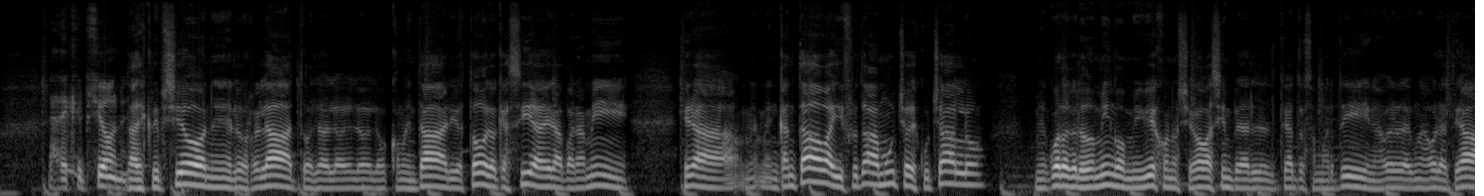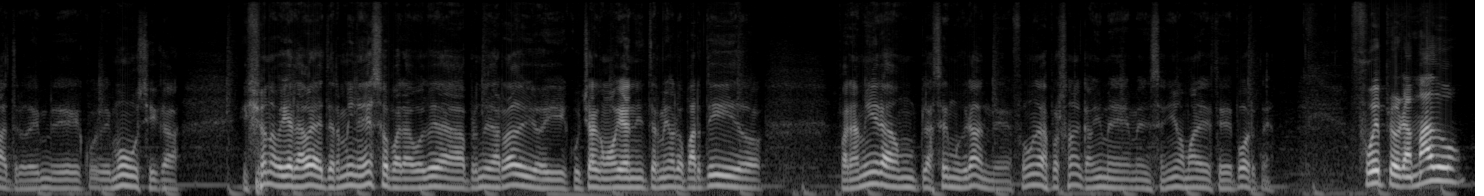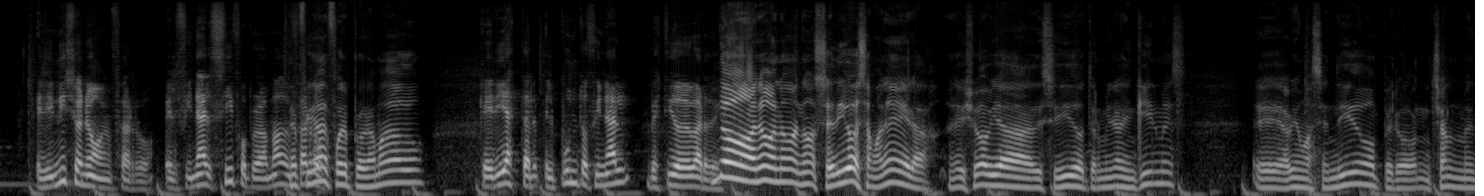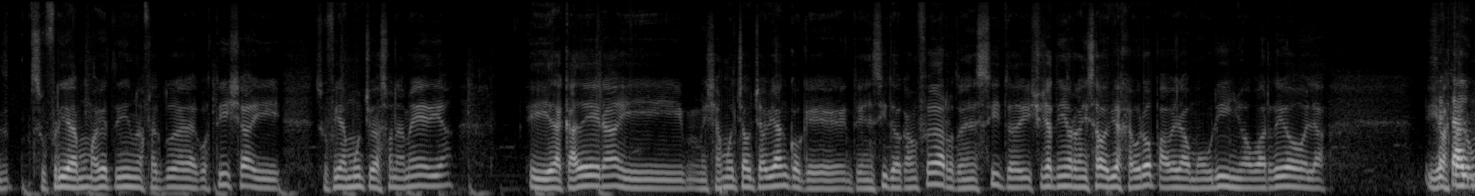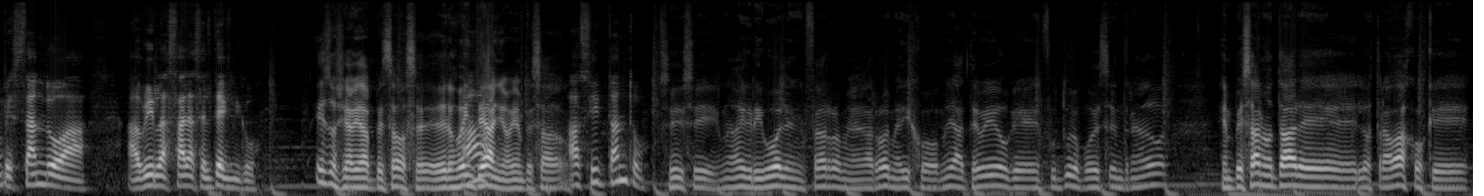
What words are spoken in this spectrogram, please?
Las descripciones. Las descripciones, los relatos, los comentarios, todo lo que hacía era para mí, era, me, encantaba y disfrutaba mucho de escucharlo. Me acuerdo que los domingos mi viejo nos llevaba siempre al Teatro San Martín a ver alguna obra de teatro, de, de música. Y yo no veía la hora de termine eso para volver a aprender la radio y escuchar cómo habían terminado los partidos para mí era un placer muy grande. Fue una de las personas que a mí me, enseñó a amar este deporte. ¿Fue programado? El inicio no en Ferro. ¿El final sí fue programado en el Ferro? El final fue programado. ¿Querías el punto final vestido de verde? No, no, no, no. Se dio de esa manera. Eh, yo había decidido terminar en Quilmes. Eh, habíamos ascendido, pero ya me sufría, había tenido una fractura de la costilla y sufría mucho la zona media y de la cadera y me llamó el Chau Chabianco que te necesito acá en Ferro, te necesito. Y yo ya tenía organizado el viaje a Europa a ver a Mourinho, a Guardiola. Y ya estaba empezando a abrir las alas el técnico. Eso ya había empezado, de los 20 ah. años había empezado. ¿Ah, sí? ¿Tanto? Sí, sí. Una vez Gribol en Ferro me agarró y me dijo, mira, te veo que en el futuro podés ser entrenador. Empecé a notar eh, los trabajos que,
